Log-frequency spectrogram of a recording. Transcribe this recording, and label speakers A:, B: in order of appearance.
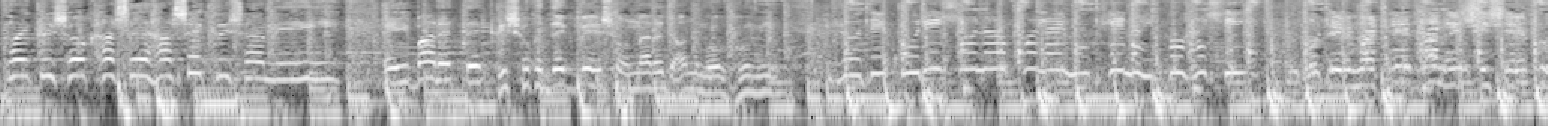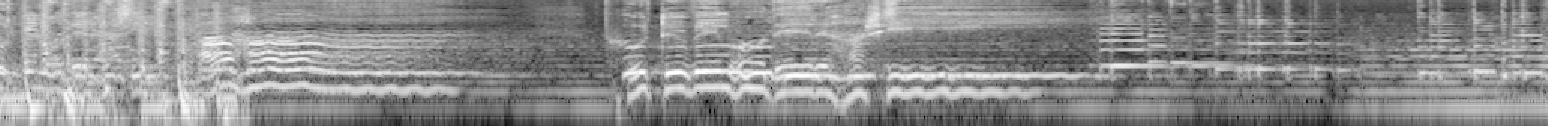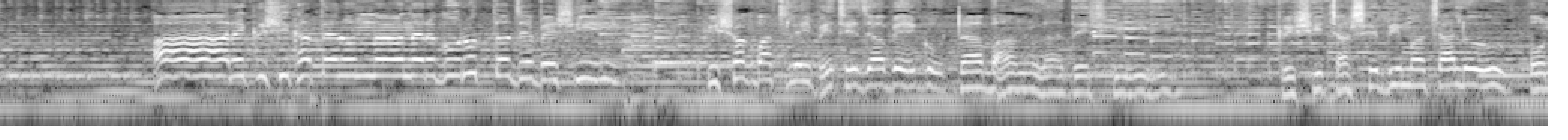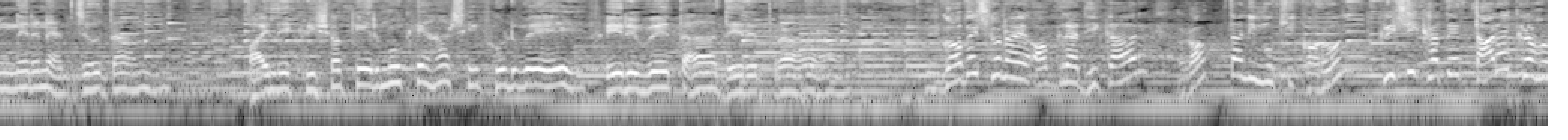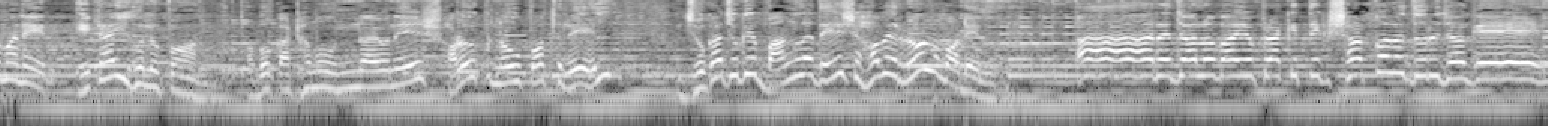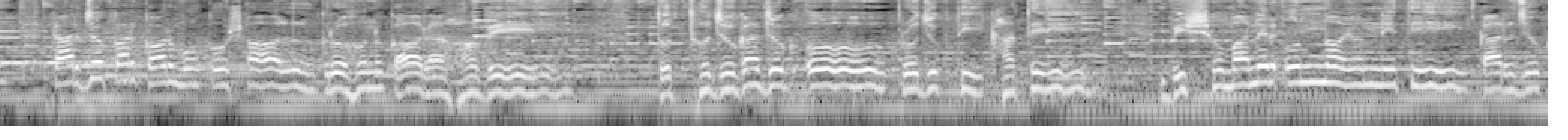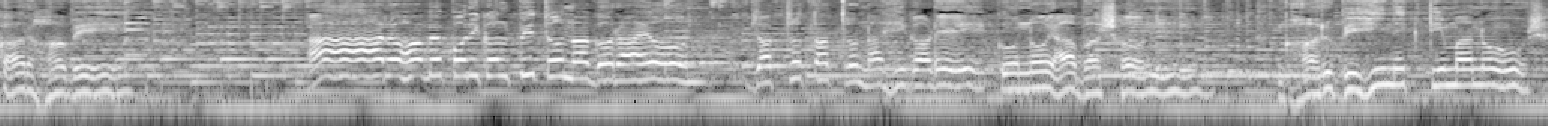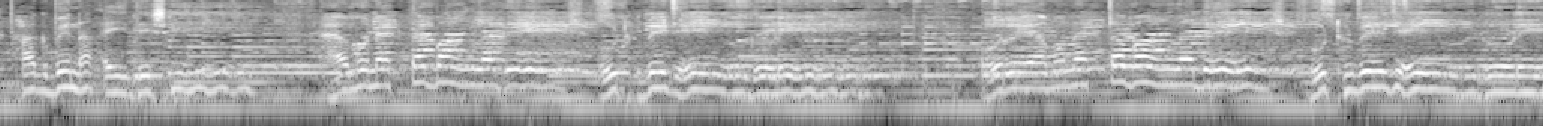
A: কথায় কৃষক হাসে হাসে কৃষানি এইবারেতে কৃষক দেখবে সোনার জন্মভূমি।
B: রোদে পুরি সোনা ফলায় মুখে নাই হাসি।
A: ভোটের মাঠে শীষে ফুটবে মোদের হাসি। আহা! ফুটবে মোদের হাসি। আর কৃষি খাতের উন্নয়নের গুরুত্ব যে বেশি কৃষক বাঁচলেই বেঁচে যাবে গোটা বাংলাদেশি কৃষি চাষে বিমা চালু পণ্যের ন্যায্য দাম পাইলে কৃষকের মুখে হাসি ফুটবে ফিরবে তাদের প্রাণ।
C: গবেষণায় অগ্রাধিকার রপ্তানিমুখীকরণ কৃষি খাতে তারেক রহমানের এটাই হলো পণ।
A: অবকাঠামো উন্নয়নে সড়ক নৌপথ রেল যোগাযোগে বাংলাদেশ হবে রোল মডেল। আর জলবায়ু প্রাকৃতিক সকল দুর্যোগে কার্যকর কর্মকৌশল গ্রহণ করা হবে। তথ্য যোগাযোগ ও প্রযুক্তি খাতে বিশ্বমানের উন্নয়ন নীতি কার্যকর হবে। আর হবে পরিকল্পিত নগরায়ন যত্রতত্র নাহি গড়ে কোনো আবাসন। ঘরবিহীন একটি মানুষ থাকবে না এই দেশে। এমন একটা বাংলাদেশ উঠবে যে গড়ে ওরে এমন একটা বাংলাদেশ উঠবে যে গড়ে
